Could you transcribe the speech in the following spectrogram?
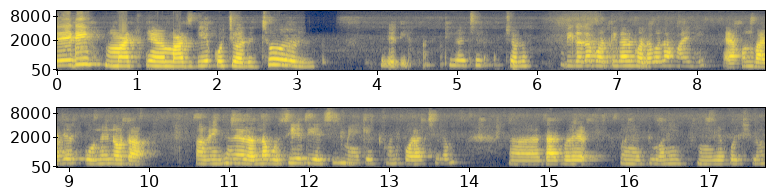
রেডি? মাছ মাছ দিয়ে কচু আলুর ঝোল। রেডি। ঠিক আছে, চলো। বিকালে আর কথা বলা হয়নি। এখন বাজে পৌনে নটা। আমি এখানে রান্না বসিয়ে দিয়েছি, মেয়েকে একটুখানি পড়াচ্ছিলাম। তারপরে একটুখানি ইয়ে করছিলাম।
